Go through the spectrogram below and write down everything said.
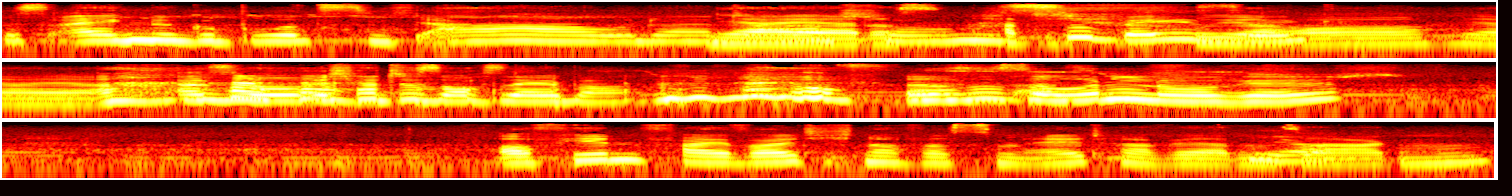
Das eigene Geburtsjahr oder Ja, ja, das Datum. hatte so ich basic. früher auch. Ja, ja. Also ich hatte es auch selber. Das ist so unlogisch. Auf jeden Fall wollte ich noch was zum Älterwerden Ja. sagen,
